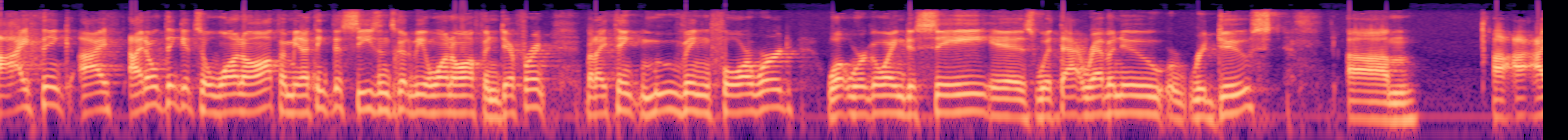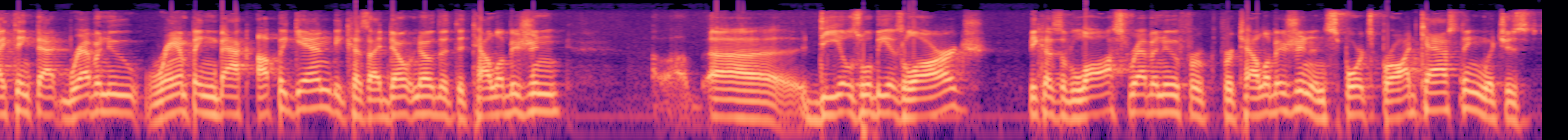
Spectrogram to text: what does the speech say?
I think I I don't think it's a one-off. I mean, I think this season's going to be a one-off and different. But I think moving forward, what we're going to see is with that revenue reduced. Um, I, I think that revenue ramping back up again because I don't know that the television uh, deals will be as large because of lost revenue for, for television and sports broadcasting, which is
